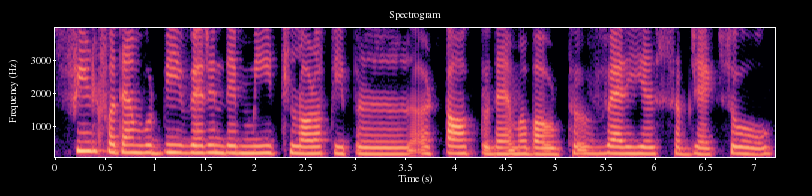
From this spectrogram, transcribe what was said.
field for them would be wherein they meet a lot of people, uh, talk to them about various subjects, so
